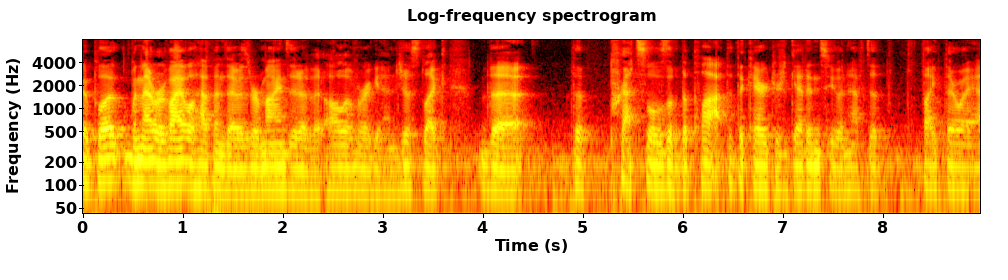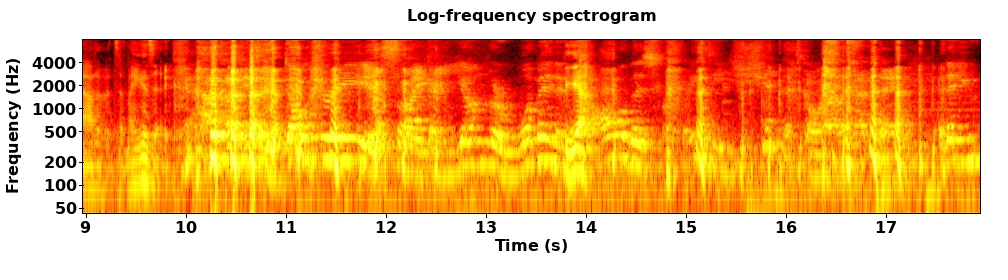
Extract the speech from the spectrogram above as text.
it when that revival happens, I was reminded of it all over again. Just like the the pretzels of the plot that the characters get into and have to fight their way out of. It's amazing. Yeah, it's adultery. It's like a younger woman, and Yeah. all this crazy shit that's going on in that thing. And then you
